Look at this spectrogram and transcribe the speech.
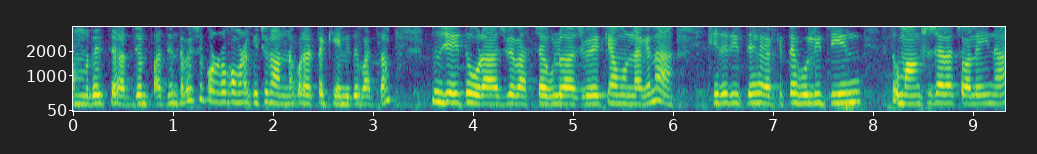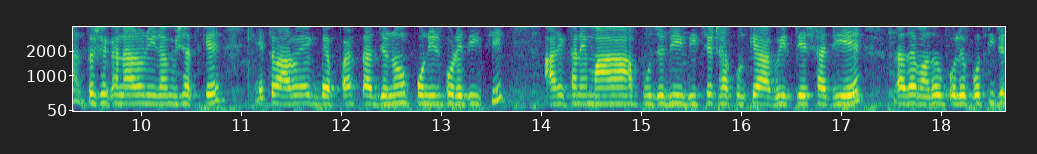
আমাদের চারজন, পাঁচজন থাকলে সে কোনোরকম আমরা কিছু রান্না করে একটা খেয়ে নিতে পারতাম। কিন্তু যেহেতু ওরা আসবে, বাচ্চাগুলো আসবে, কেমন লাগে না? খেতে দিতে একেতে হোলির দিন, তো মাংস ছাড়া চলেই না। তো সেখানে আরও নিরামিষ আজকে, এ তো আরও এক ব্যাপার, তার জন্য পনির করে দিয়েছি। আর এখানে মা পুজো দিয়ে দিচ্ছে ঠাকুরকে আবির দিয়ে সাজিয়ে রাধা মাধব বলে প্রতিটা,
